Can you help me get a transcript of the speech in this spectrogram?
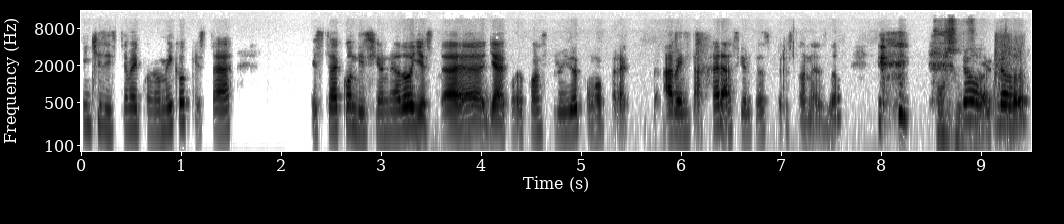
pinche sistema económico que está, está condicionado y está ya construido como para aventajar a ciertas personas, ¿no? Por supuesto.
